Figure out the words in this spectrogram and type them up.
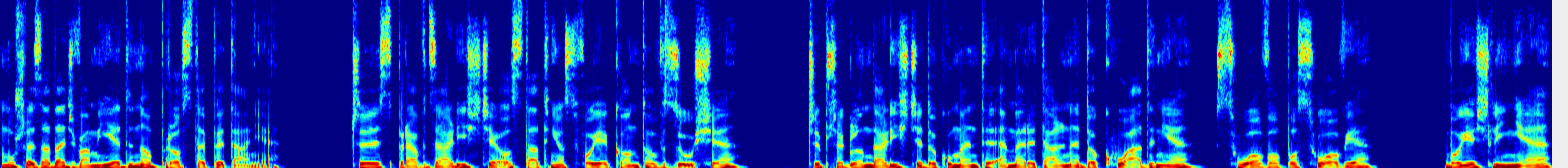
muszę zadać wam jedno proste pytanie. Czy sprawdzaliście ostatnio swoje konto w ZUS-ie? Czy przeglądaliście dokumenty emerytalne dokładnie, słowo po słowie? Bo jeśli nie,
